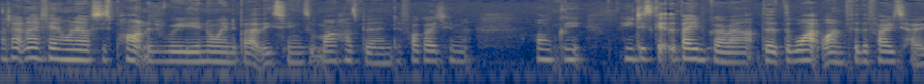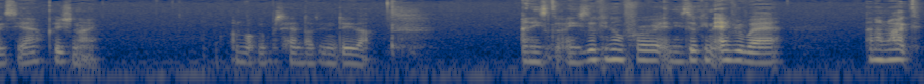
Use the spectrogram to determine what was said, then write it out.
I don't know if anyone else's partner's really annoying about these things, but my husband, if I go to him, oh, can you, can you just get the baby grow out, the, the white one for the photos, yeah? Because, you know, I'm not going to pretend I didn't do that. And he's, got, he's looking all through it and he's looking everywhere. And I'm like,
